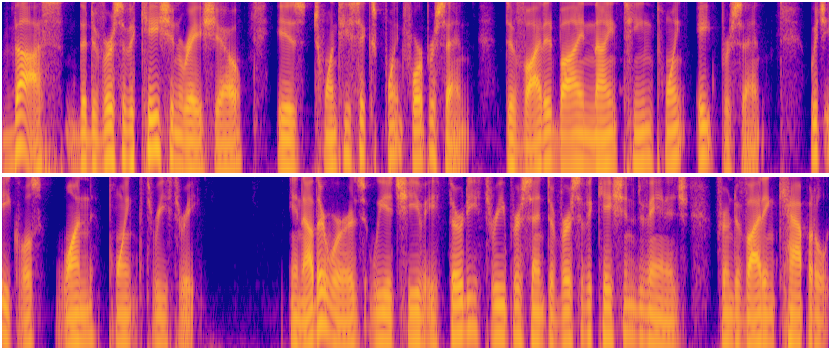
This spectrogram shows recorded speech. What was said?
Thus, the diversification ratio is 26.4% divided by 19.8%, which equals 1.33. In other words, we achieve a 33% diversification advantage from dividing capital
